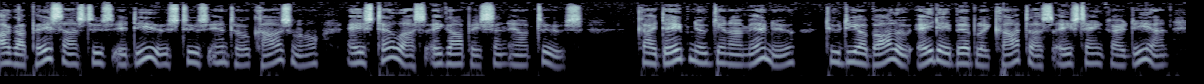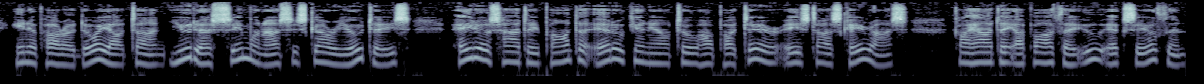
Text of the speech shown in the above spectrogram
agapesas tus idius tus into cosmo, es telas agapesen autus. Kai debnu ginamenu, tu diabalu ede beblicatas esten cardian, hina paradoiautan Judas Simonas Iscariotes, eidos hate panta erokin auto ha estas keras, kai hate apathe u exelthen,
